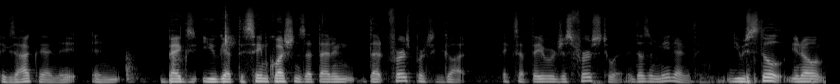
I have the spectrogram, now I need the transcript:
exactly. And it, and begs you get the same questions that that in, that first person got, except they were just first to it. It doesn't mean anything. You still, you know,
